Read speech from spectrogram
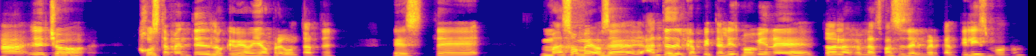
Ah, de hecho, justamente es lo que iba yo a preguntarte. Este, más o menos, o sea, antes del capitalismo viene todas la- las fases del mercantilismo, ¿no?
